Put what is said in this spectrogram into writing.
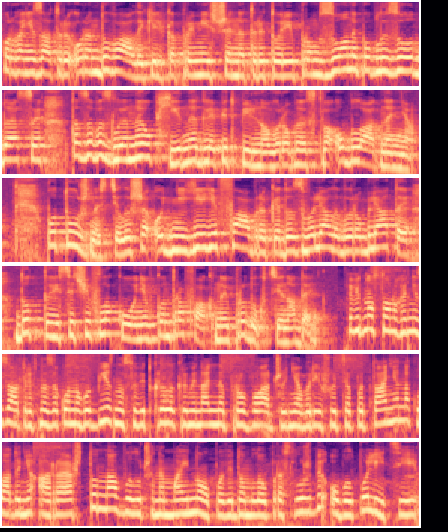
Організатори орендували кілька приміщень на території промзони поблизу Одеси та завезли необхідне для підпільного виробництва обладнання. Потужності лише однієї фабрики дозволяли виробляти до тисячі флаконів контрафактної продукції на день. Відносно організаторів незаконного бізнесу відкрили кримінальне провадження. Вирішується питання накладення арешту на вилучене майно. Повідомили у прес-службі облполіції.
